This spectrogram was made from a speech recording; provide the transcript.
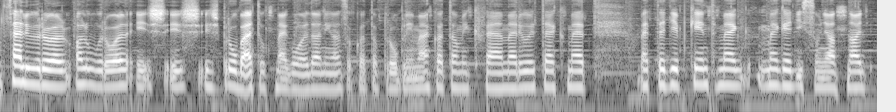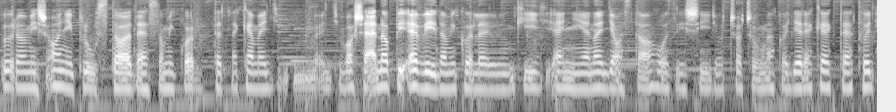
felülről, alulról, és, és, és próbáltuk megoldani azokat a problémákat, amik felmerültek, mert mert egyébként meg, meg egy iszonyat nagy öröm, és annyi pluszt ad ez, amikor, tehát nekem egy, egy vasárnapi evéd, amikor leülünk így ennyien nagy asztalhoz, és így ott csacsognak a gyerekek, tehát hogy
